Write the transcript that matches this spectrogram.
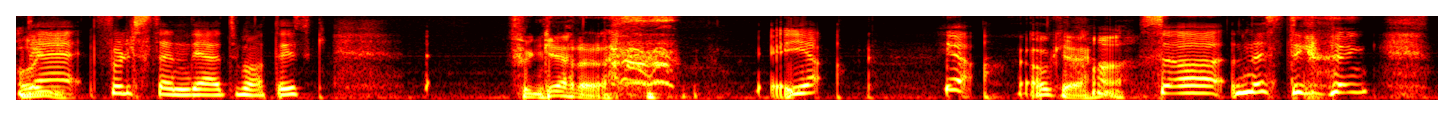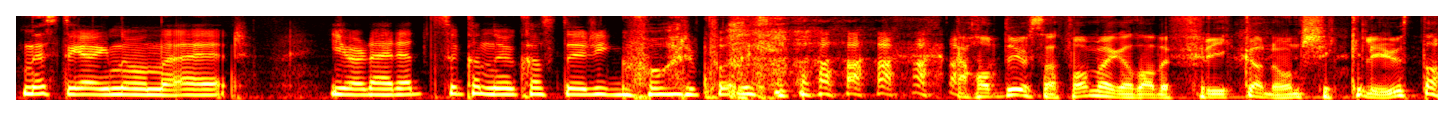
Det er fullstendig automatisk. fungerer det? Ja. Ja. Ok. Så neste gang, neste gang noen er, gjør deg redd, så kan du kaste rygghår på dem. Jeg hadde jo sett for meg at jeg hadde frika noen skikkelig ut. da.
